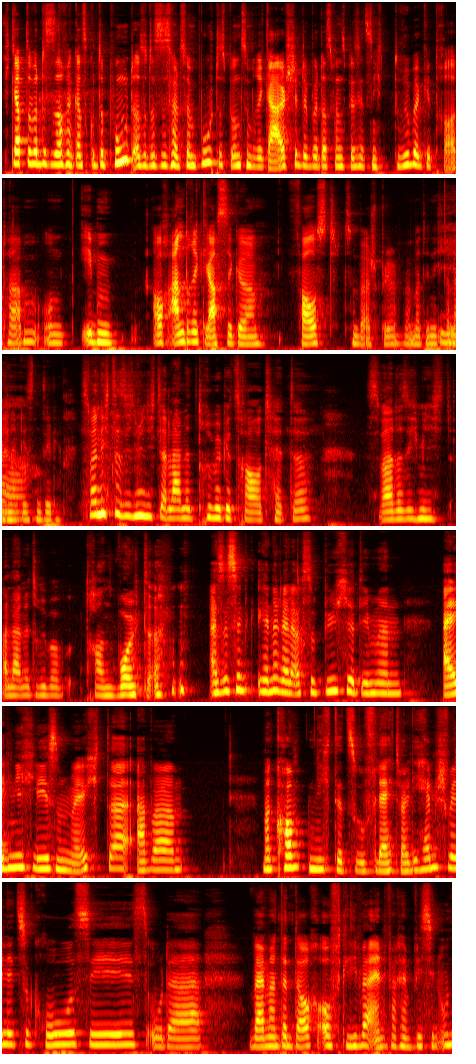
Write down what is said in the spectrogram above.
Ich glaube aber, das ist auch ein ganz guter Punkt. Also das ist halt so ein Buch, das bei uns im Regal steht, über das wir uns bis jetzt nicht drüber getraut haben. Und eben auch andere Klassiker. Faust zum Beispiel, wenn man den nicht ja. alleine lesen will. Es war nicht, dass ich mich nicht alleine drüber getraut hätte. Es war, dass ich mich nicht alleine drüber trauen wollte. Also es sind generell auch so Bücher, die man eigentlich lesen möchte, aber man kommt nicht dazu, vielleicht weil die Hemmschwelle zu groß ist oder weil man dann doch oft lieber einfach ein bisschen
